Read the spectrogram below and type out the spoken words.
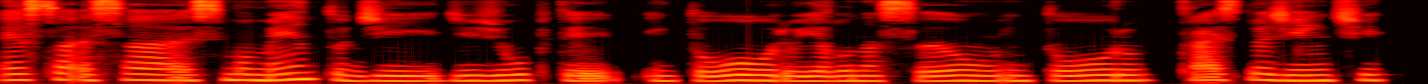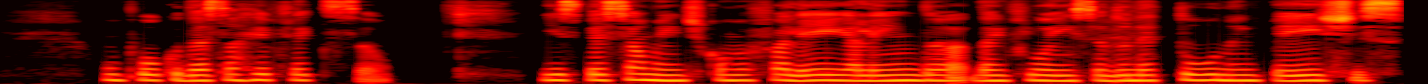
essa, essa, esse momento de, de Júpiter em touro e alunação em touro traz para gente um pouco dessa reflexão. E especialmente, como eu falei, além da, da influência do Netuno em peixes,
